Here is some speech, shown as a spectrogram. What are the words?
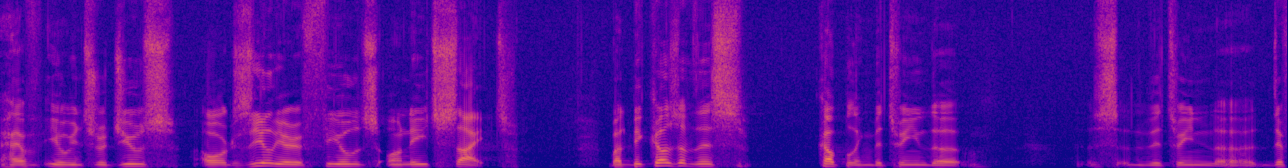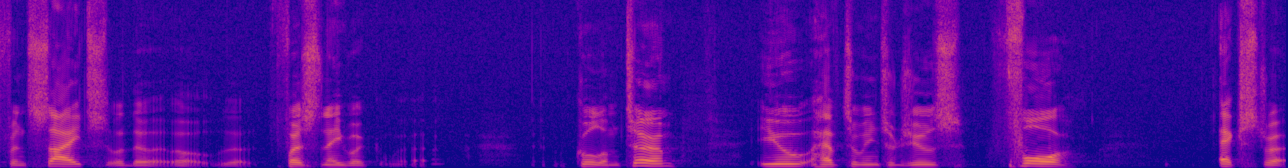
have, you introduce auxiliary fields on each site. But because of this coupling between the between the different sites, or the, uh, the first neighbor uh, Coulomb term, you have to introduce four extra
